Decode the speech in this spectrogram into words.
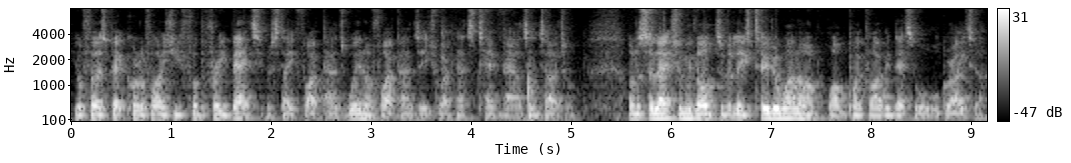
Your first bet qualifies you for the free bets. You must stake £5 win or £5 each way. That's £10 in total. On a selection with odds of at least 2 to 1 on, 1.5 in decimal or greater.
